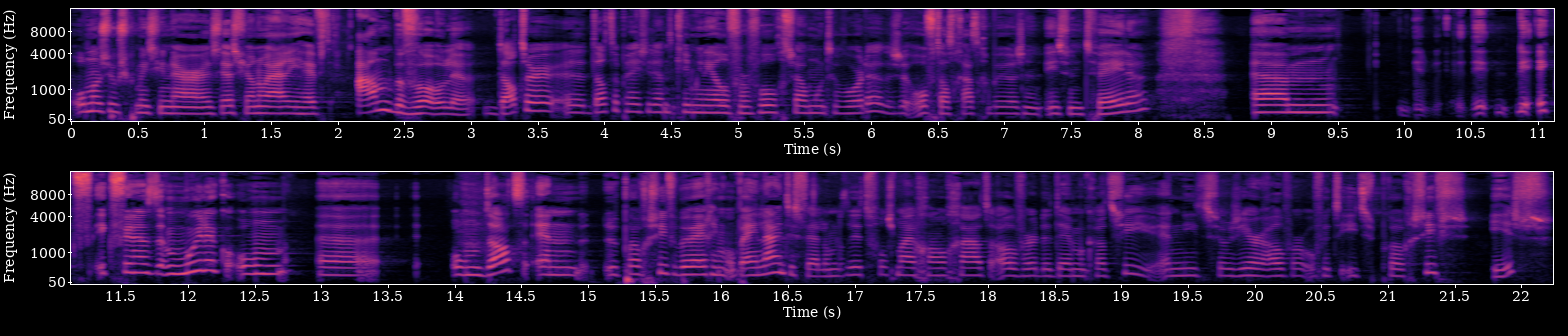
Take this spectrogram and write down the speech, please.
onderzoekscommissie naar 6 januari heeft aanbevolen dat, er, dat de president crimineel vervolgd zou moeten worden. Dus of dat gaat gebeuren is een, tweede. Um, ik, ik vind het moeilijk om, uh, om dat en de progressieve beweging op één lijn te stellen. Omdat dit volgens mij gewoon gaat over de democratie. En niet zozeer over of het iets progressiefs is.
